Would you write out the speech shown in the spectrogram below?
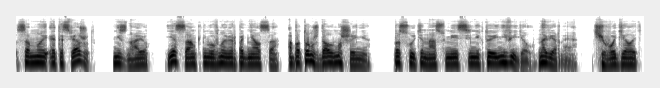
со мной это свяжут? Не знаю. Я сам к нему в номер поднялся, а потом ждал в машине. По сути, нас вместе никто и не видел, наверное. Чего делать?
